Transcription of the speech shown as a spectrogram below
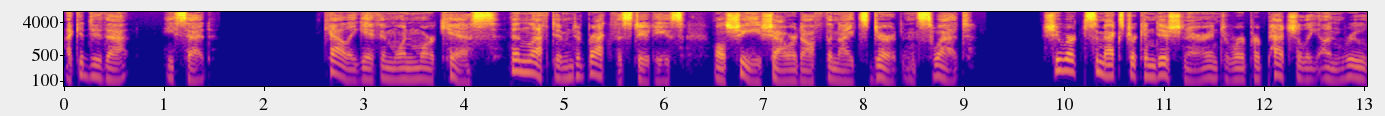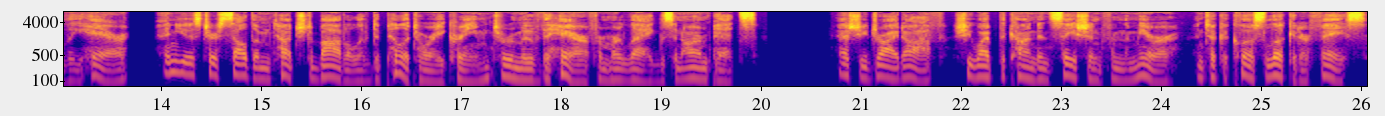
I could do that, he said. Callie gave him one more kiss, then left him to breakfast duties, while she showered off the night's dirt and sweat. She worked some extra conditioner into her perpetually unruly hair and used her seldom touched bottle of depilatory cream to remove the hair from her legs and armpits. As she dried off, she wiped the condensation from the mirror and took a close look at her face.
